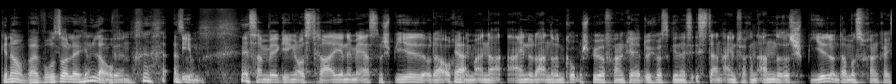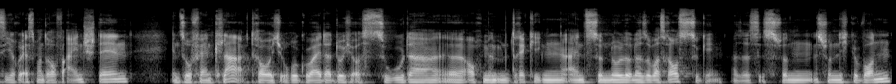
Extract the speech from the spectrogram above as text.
Genau, weil wo soll er hinlaufen? also. Eben. Das haben wir gegen Australien im ersten Spiel oder auch ja. in dem ein oder anderen Gruppenspiel bei Frankreich ja durchaus gesehen. Es ist dann einfach ein anderes Spiel und da muss Frankreich sich auch erstmal drauf einstellen. Insofern, klar, traue ich Uruguay da durchaus zu, da äh, auch mit einem dreckigen 1 zu 0 oder sowas rauszugehen. Also es ist schon, ist schon nicht gewonnen.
